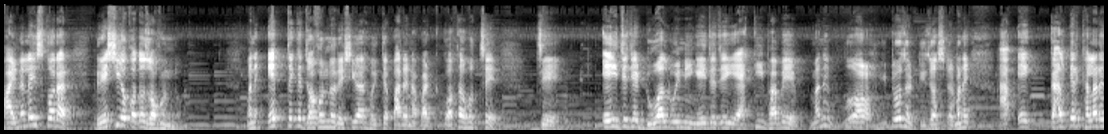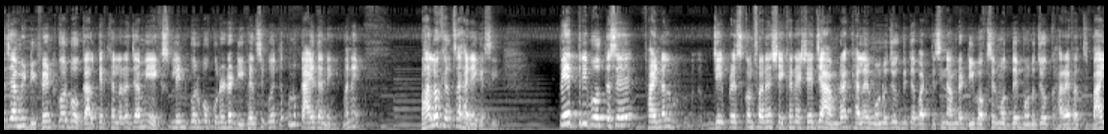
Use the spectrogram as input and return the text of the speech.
ফাইনালাইজ করার রেশিও কত জঘন্য। মানে এর থেকে জঘন্য রেশিও আর হইতে পারে না। বাট কথা হচ্ছে যে এই যে যে ডুয়াল উইনিং এই যে যে একইভাবে মানে ইট ওয়াজ এ ডিজাস্টার মানে এই কালকের খেলারে যে আমি ডিফেন্ড করব, কালকের খেলারে যে আমি এক্সপ্লেন করব কোনো একটা ডিফেন্সিভ হইতে কোনো কায়দা নেই। মানে ভালো খেলছে, হারিয়ে গেছি। পেত্রি বলতেছে ফাইনাল যে প্রেস কনফারেন্স সেখানে এসে যে আমরা খেলায় মনোযোগ দিতে পারতেছি না, আমরা ডি বক্সের মধ্যে মনোযোগ হারাই ফেলতেছি। ভাই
